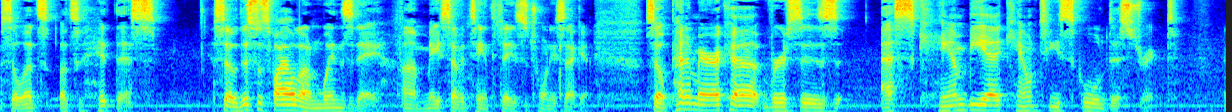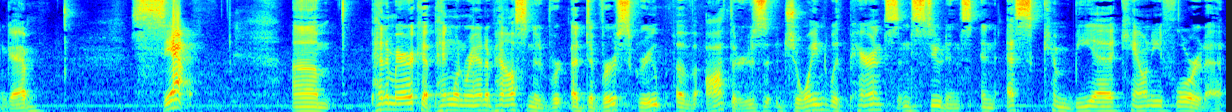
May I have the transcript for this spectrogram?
So let's let's hit this. So this was filed on Wednesday, um, May 17th. Today's the 22nd. So PEN America versus Escambia County School District. Okay. So, um, PEN America, Penguin Random House, and a diverse group of authors joined with parents and students in Escambia County, Florida,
